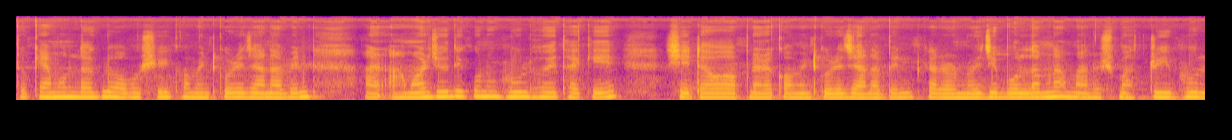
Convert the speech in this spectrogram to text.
তো কেমন লাগল অবশ্যই কমেন্ট করে জানাবেন। আর আমার যদি কোনো ভুল হয়ে থাকে, সেটাও আপনারা কমেন্ট করে জানাবেন। কারণ ওই যে বললাম না, মানুষ মাত্রই ভুল।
